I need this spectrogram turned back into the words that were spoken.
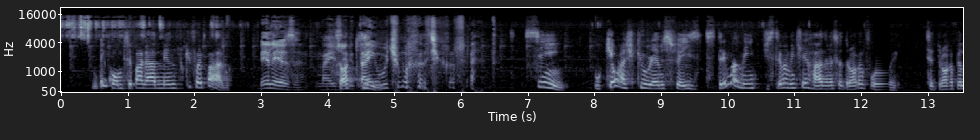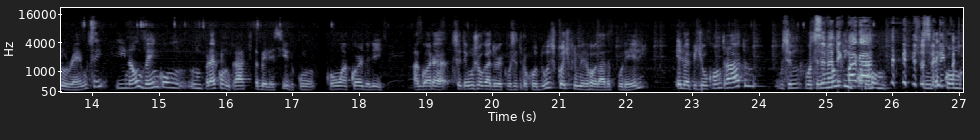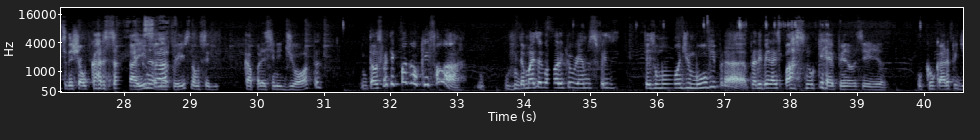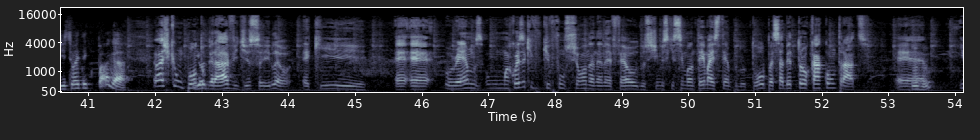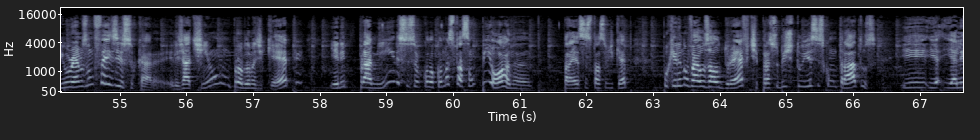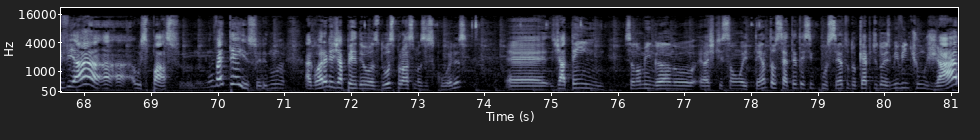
Não tem como você pagar menos do que foi pago. beleza. Mas Só ele tá que- em último ano de contrato. Sim, o que eu acho que o Rams fez extremamente, extremamente errado nessa troca foi você troca pelo Ramsey e não vem com um pré-contrato estabelecido, com, com um acordo ali. Agora, você tem um jogador que você trocou duas escolhas de primeira rodada por ele, ele vai pedir um contrato, você, não- você, Você não, vai não ter que tem pagar. como. Você não tem como você deixar o cara sair na, na free, senão você ficar parecendo idiota. Então você vai ter que pagar o que falar. Ainda mais agora que o Rams fez, fez um monte de move pra liberar espaço no cap, né? Ou seja, o que o cara pedir você vai ter que pagar. Eu acho que um ponto eu- grave disso aí, Léo, é que é, é, o Rams, uma coisa que, que funciona na NFL dos times que se mantém mais tempo no topo é saber trocar contratos. É, Uhum. E o Rams não fez isso, cara. Ele já tinha um problema de cap e ele, pra mim, ele se colocou numa situação pior na, pra essa situação de cap, porque ele não vai usar o draft pra substituir esses contratos e, e- e aliviar a- a- o espaço. Não vai ter isso. Ele não, agora ele já perdeu as duas próximas escolhas. É, já tem, se eu não me engano, eu acho que são 80 ou 75% do cap de 2021 já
